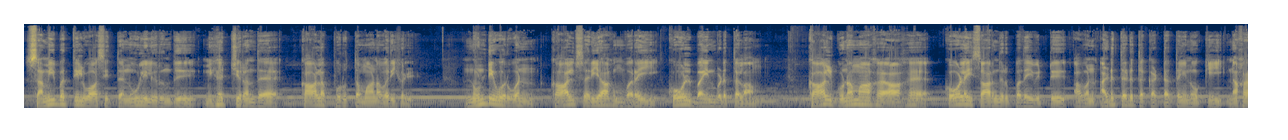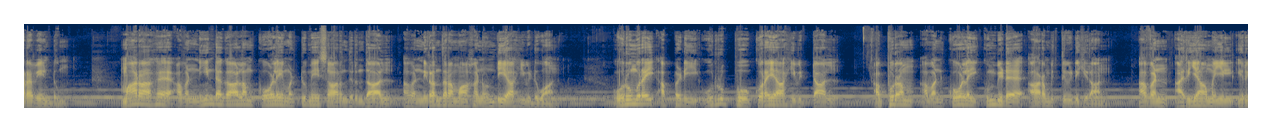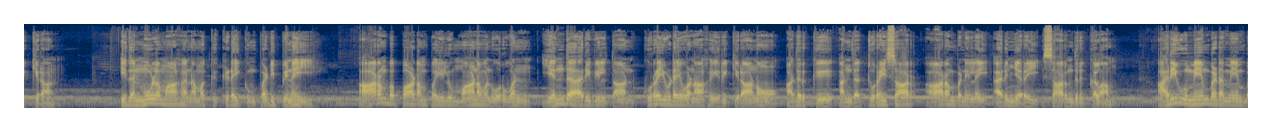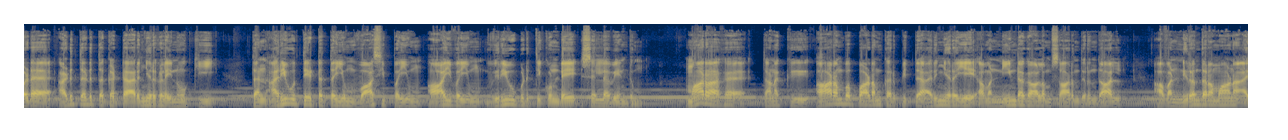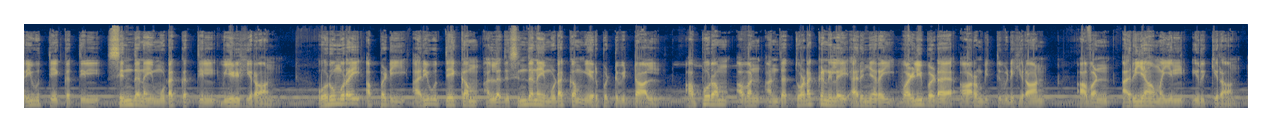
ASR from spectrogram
சமீபத்தில் வாசித்த நூலிலிருந்து மிகச்சிறந்த கால பொருத்தமான வரிகள் நொண்டி ஒருவன் கால் சரியாகும் வரை கோல் பயன்படுத்தலாம். கால் குணமாக ஆக கோலை சார்ந்திருப்பதை விட்டு அவன் அடுத்தடுத்த கட்டத்தை நோக்கி நகர வேண்டும். மாறாக அவன் நீண்ட காலம் கோலை மட்டுமே சார்ந்திருந்தால் அவன் நிரந்தரமாக நொண்டியாகி விடுவான். ஒருமுறை அப்படி உறுப்பு குறையாகிவிட்டால் அப்புறம் அவன் கோலை கும்பிட ஆரம்பித்து விடுகிறான். அவன் அறியாமையில் இருக்கிறான். இதன் மூலமாக நமக்கு கிடைக்கும் படிப்பினை ஆரம்ப பாடம் பயிலும் மாணவன் ஒருவன் எந்த அறிவில் தான் குறையுடையவனாக இருக்கிறானோ அதற்கு அந்த துறைசார் ஆரம்ப நிலை அறிஞரை சார்ந்திருக்கலாம். அறிவு மேம்பட மேம்பட அடுத்தடுத்த கட்ட அறிஞர்களை நோக்கி தன் அறிவு தேட்டத்தையும் வாசிப்பையும் ஆய்வையும் விரிவுபடுத்தி கொண்டே செல்ல வேண்டும். மாறாக தனக்கு ஆரம்ப பாடம் கற்பித்த அறிஞரையே அவன் நீண்ட காலம் சார்ந்திருந்தால் அவன் நிரந்தரமான அறிவு தேக்கத்தில் சிந்தனை முடக்கத்தில் வீழ்கிறான். ஒருமுறை அப்படி அறிவு தேக்கம் அல்லது சிந்தனை முடக்கம் ஏற்பட்டுவிட்டால் அப்புறம் அவன் அந்த தொடக்க நிலை அறிஞரை வழிபட ஆரம்பித்து விடுகிறான். அவன் அறியாமையில் இருக்கிறான்.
